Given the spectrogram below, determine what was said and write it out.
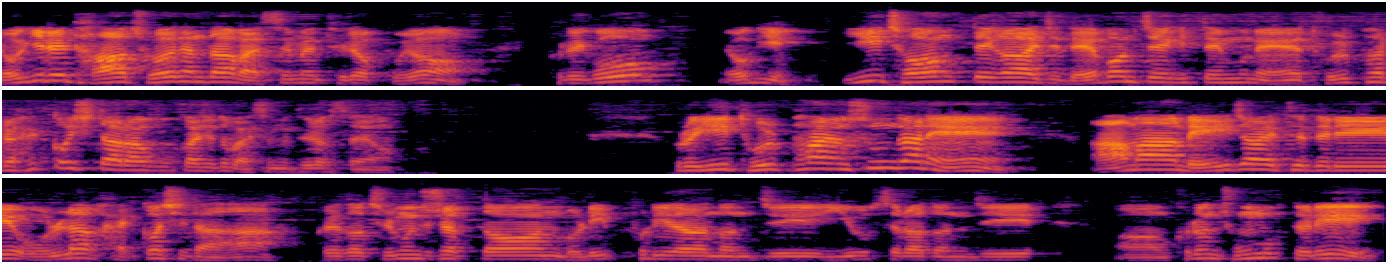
여기를 다 줘야 된다 말씀을 드렸고요. 그리고 여기 이 저항대가 이제 네 번째이기 때문에 돌파를 할 것이다 라고까지도 말씀을 드렸어요. 그리고 이 돌파하는 순간에 아마 메이저 알트들이 올라갈 것이다. 그래서 질문 주셨던 뭐 리플이라든지 이오스라든지 어, 그런 종목들이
